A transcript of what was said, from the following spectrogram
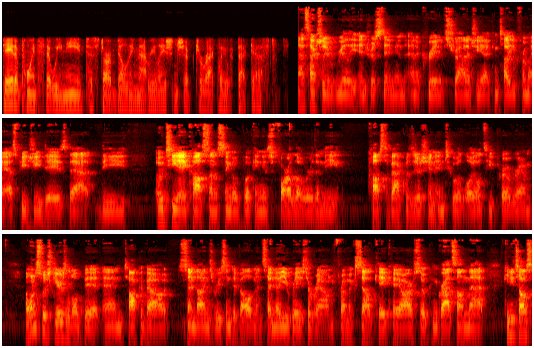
data points that we need to start building that relationship directly with that guest that's actually really interesting and, and, a creative strategy. I can tell you from my SPG days that the OTA cost on a single booking is far lower than the cost of acquisition into a loyalty program. I want to switch gears a little bit and talk about Cendyn's recent developments. I know you raised a round from Accel KKR, so congrats on that. Can you tell us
